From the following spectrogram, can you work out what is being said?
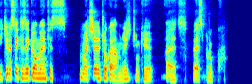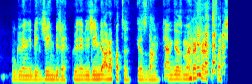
2008'deki o Memphis maçı çok önemli. Çünkü evet Westbrook bu güvenebileceğim biri. Güvenebileceğim bir Arap atı yazıdan. Kendi yazımdan referanslar,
